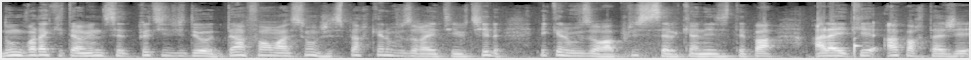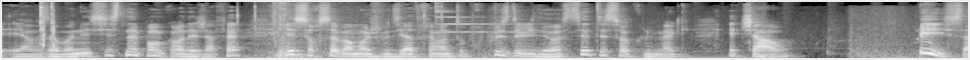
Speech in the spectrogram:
Donc voilà qui termine cette petite vidéo d'information. J'espère qu'elle vous aura été utile et qu'elle vous aura plu. Si c'est le cas, n'hésitez pas à liker, à partager et à vous abonner si ce n'est pas encore déjà fait. Et sur ce, bah moi je vous dis à très bientôt pour plus de vidéos. C'était Cool Mec et ciao. Peace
